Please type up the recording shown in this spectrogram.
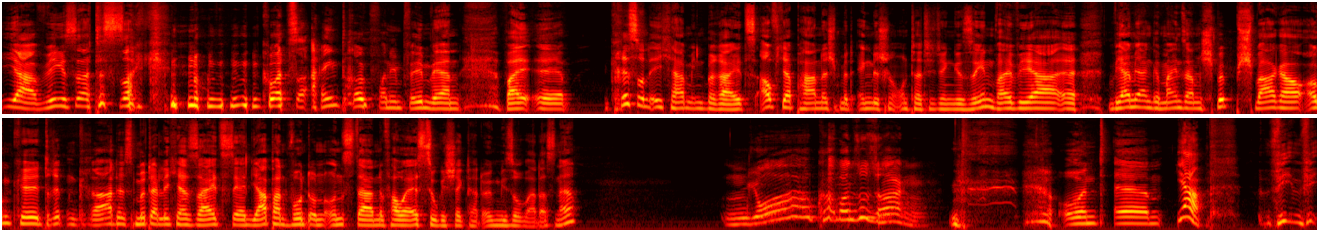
ja, wie gesagt, das soll nur ein kurzer Eindruck von dem Film werden, weil äh, Chris und ich haben ihn bereits auf Japanisch mit englischen Untertiteln gesehen, weil wir, äh, wir haben ja einen gemeinsamen Schwipp-Schwager, Onkel dritten Grades mütterlicherseits, der in Japan wohnt und uns da eine VHS zugeschickt hat. Irgendwie so war das, ne? Ja, kann man so sagen. Und ähm, ja, wie, wie,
